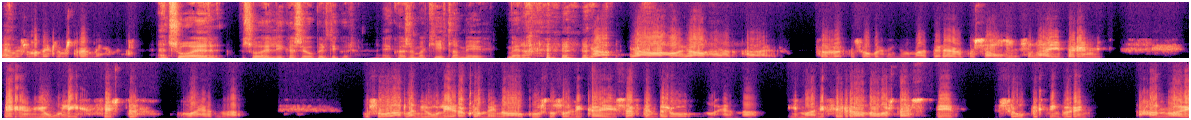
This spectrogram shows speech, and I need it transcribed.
Nefnir svona miklum strömi. En svo er, svo er líka sjóbyrtingur, eitthvað sem að kýtla mig meira. Já, já, já, það er, er tölvöld með sjóbyrtingu og maður byrjar auðvitað að sjá hinn svona í byrjun, byrjun júli fyrstu og hérna og svo allan júli er að koma inn og ágúst og svo líka í september og, og hérna ég man í fyrra þá var stærsti sjóbyrtingurinn hann var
